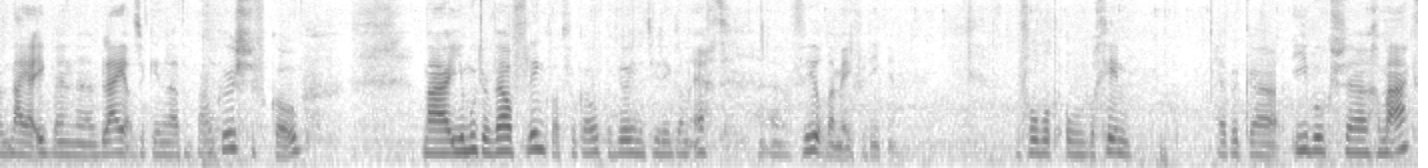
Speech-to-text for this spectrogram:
nou ja, ik ben uh, blij als ik inderdaad een paar cursussen verkoop. Maar je moet er wel flink wat verkopen, wil je natuurlijk dan echt uh, veel daarmee verdienen. Bijvoorbeeld op het begin heb ik e-books gemaakt.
